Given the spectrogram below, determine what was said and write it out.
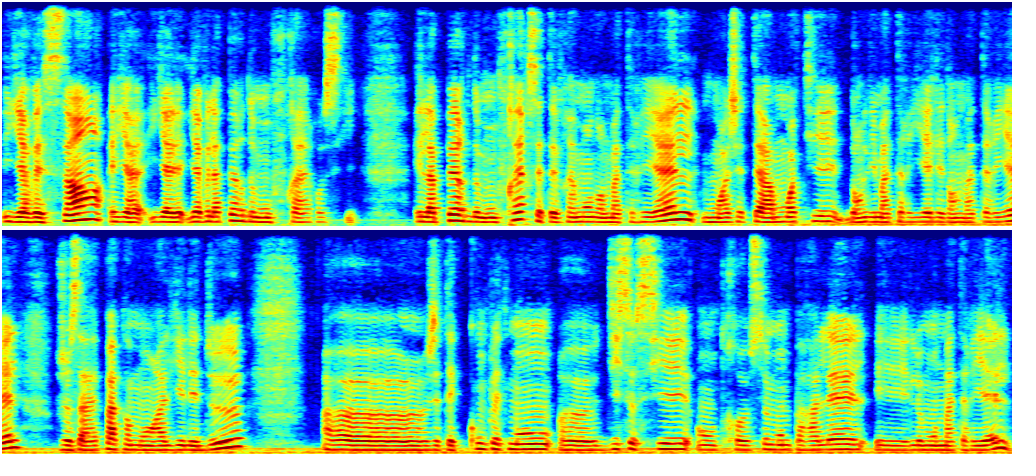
il y avait ça, et il y, avait la perte de mon frère aussi. Et la perte de mon frère, c'était vraiment dans le matériel. Moi, j'étais à moitié dans l'immatériel et dans le matériel. Je ne savais pas comment allier les deux. Euh, j'étais complètement dissociée entre ce monde parallèle et le monde matériel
